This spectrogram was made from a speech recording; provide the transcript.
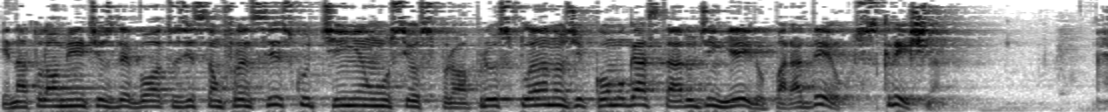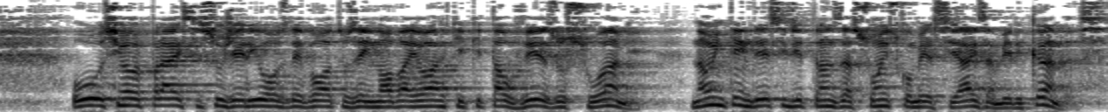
E naturalmente os devotos de São Francisco tinham os seus próprios planos de como gastar o dinheiro para Deus, Krishna. O Sr. Price sugeriu aos devotos em Nova York que talvez o Swami não entendesse de transações comerciais americanas.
